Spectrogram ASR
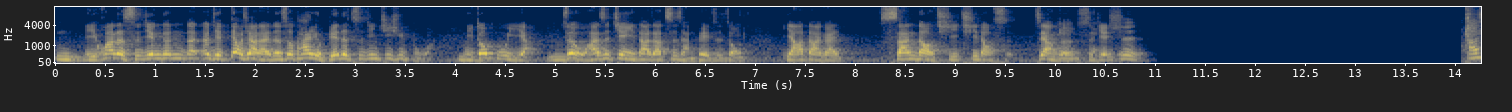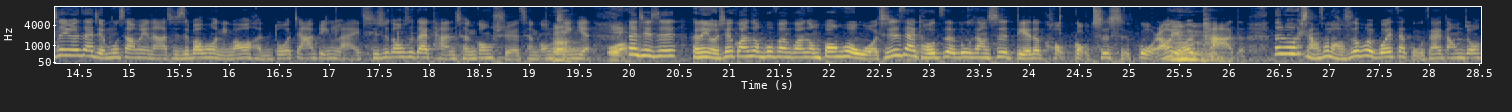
嗯，你花的时间跟那，而且掉下来的时候，他还有别的资金继续补啊，你都不一样，所以我还是建议大家资产配置中压大概三到七、七到十这样的时间是。老师，因为在节目上面呢，其实包括您，包括很多嘉宾来，其实都是在谈成功学、成功经验。哇！但其实可能有些观众，部分观众，包括我，其实，在投资的路上是跌的口狗吃屎过，然后也会怕的。但是我想说，老师会不会在股灾当中，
